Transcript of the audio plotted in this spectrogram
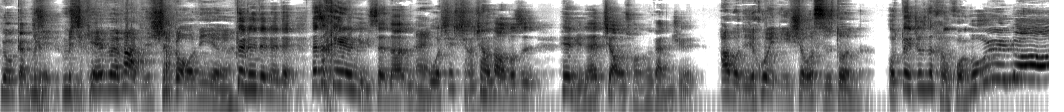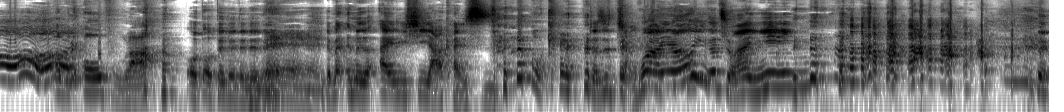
那种感觉，不是 Kevin Hart，是 O'Neal，对对对对对，但是黑人女生呢，我现在想象到都是黑人女生在叫床的感觉，啊不，就是惠尼休斯顿，哦对，就是很浑厚。啊，欧普啦，哦哦，对对对对对，有没有那个艾莉西亚凯斯？我看就是讲话有一个转音。对，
